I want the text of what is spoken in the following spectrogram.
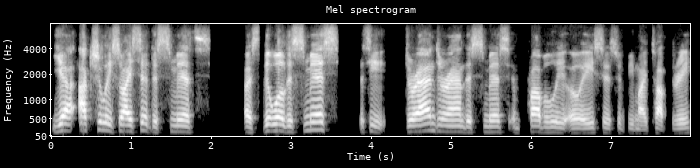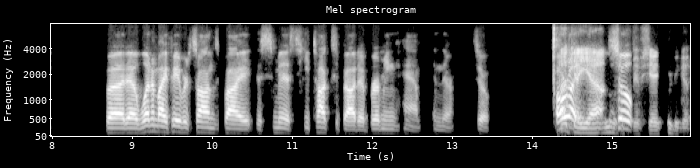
Yeah, actually, so I said the Smiths. Uh, well, the Smiths. Let's see, Duran Duran, the Smiths, and probably Oasis would be my top three. But uh, one of my favorite songs by the Smiths, he talks about uh, Birmingham in there. So, all right. okay, yeah, I'm So- yeah, pretty good.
